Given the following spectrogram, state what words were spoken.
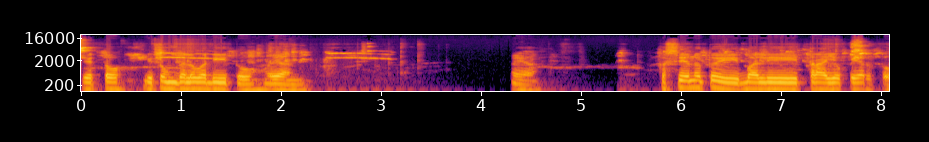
ito, itong dalawa dito, ayan. Ayan. Kasi ano to eh, bali, trio pair to.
